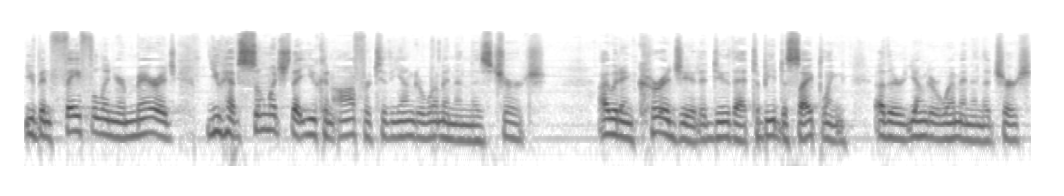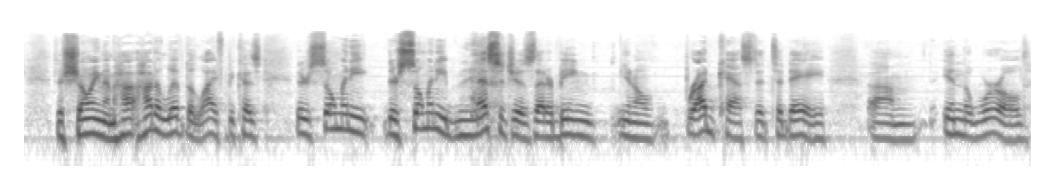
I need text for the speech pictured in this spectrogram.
you've been faithful in your marriage. You have so much that you can offer to the younger women in this church. I would encourage you to do that, to be discipling other younger women in the church, to showing them how, how to live the life because there's so many there's so many messages that are being you know broadcasted today um, in the world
